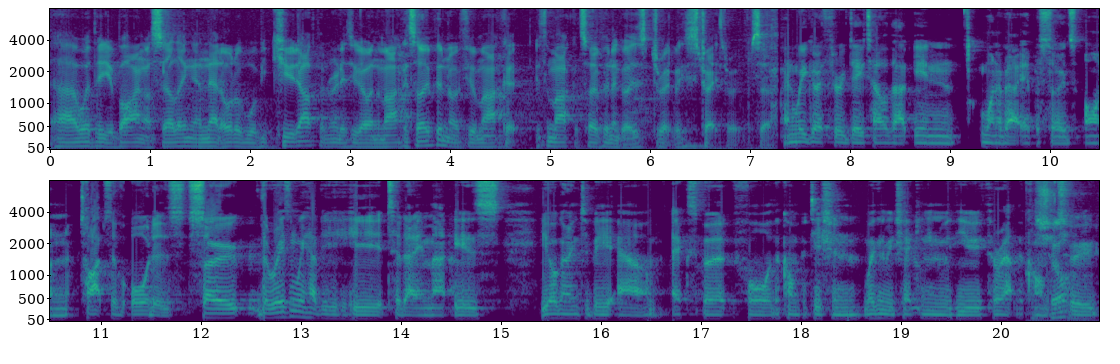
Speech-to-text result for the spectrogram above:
uh, whether you're buying or selling, and that order will be queued up and ready to go when the market's open, or if your market if the market's open, it goes directly straight through. So And we go through detail that in one of our episodes on types of orders. So the reason we have you here today, Matt, is you're going to be our expert for the competition. We're going to be checking in with you throughout the comp Sure. to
